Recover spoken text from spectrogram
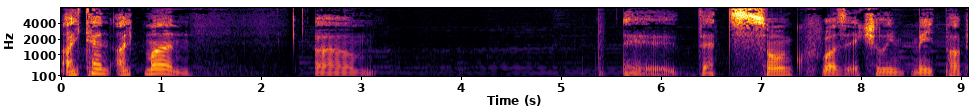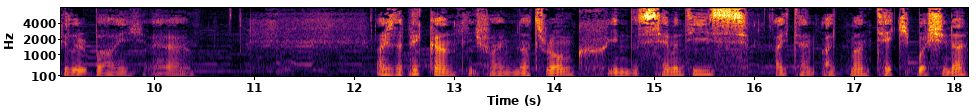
Ayten Alpman. Um, uh, that song was actually made popular by uh, Ajda Pekkan, if I'm not wrong, in the 70s. Ayten Alpman Tek Başına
